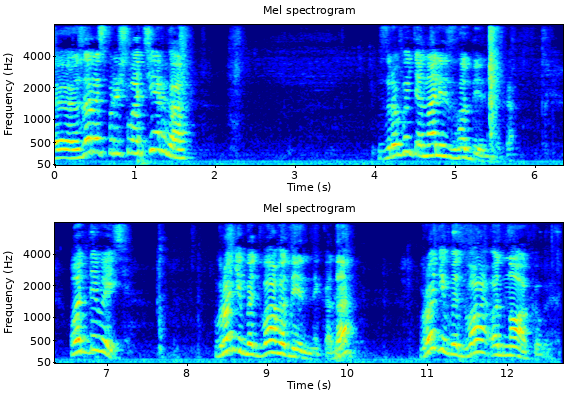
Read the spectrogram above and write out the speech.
Е, зараз прийшла черга зробити аналіз годинника. От дивись. Вроді би два годинника, да? Вроді би два однакових.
